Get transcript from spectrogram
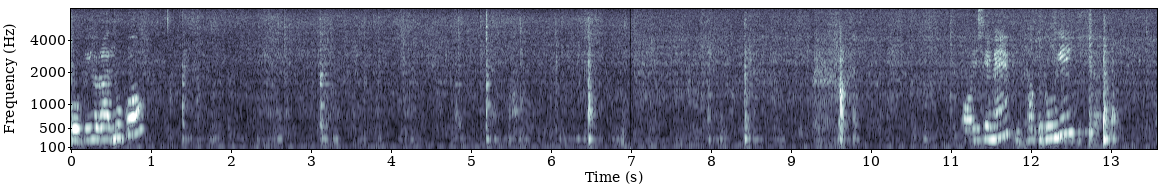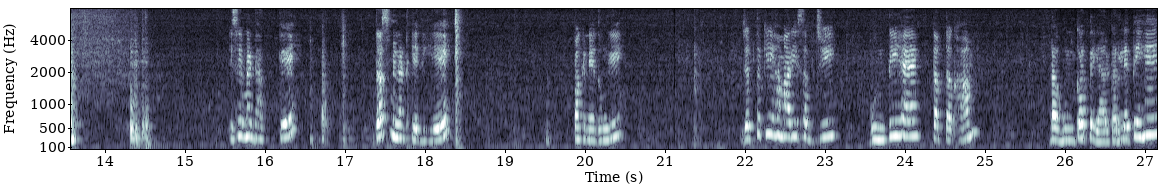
गोभी और आलू को। और इसे मैं ढक दूँगी। इसे मैं ढक के 10 मिनट के लिए पकने दूँगी। जब तक कि हमारी सब्ज़ी भुनती है, तब तक हम भून कर तैयार कर लेते हैं।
